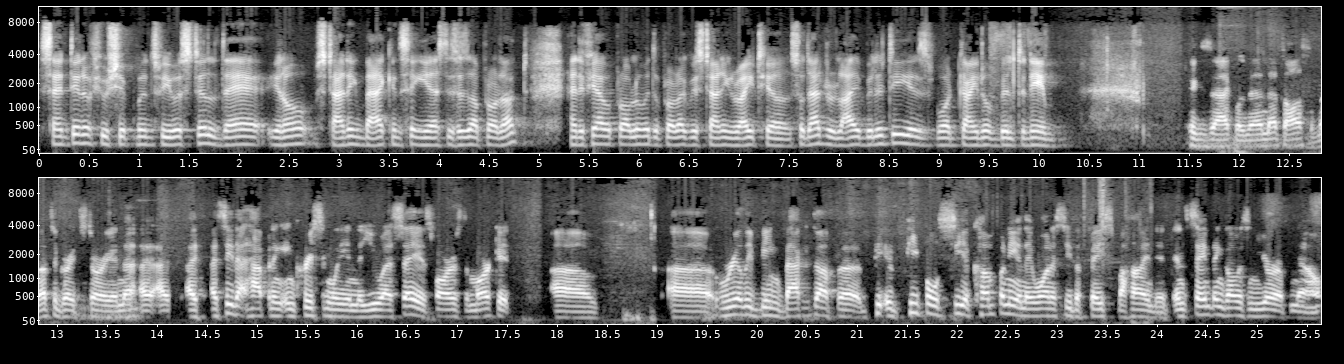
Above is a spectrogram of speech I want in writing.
sent in a few shipments, we were still there. You know, standing back and saying, "Yes, this is our product," and if you have a problem with the product, we're standing right here. So that reliability is what kind of built a name. Exactly, man. That's awesome. That's a great story, and that, I, I, I see that happening increasingly in the USA as far as the market uh, uh, really being backed up. Uh, people see a company and they want to see the face behind it, and same thing goes in Europe now.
